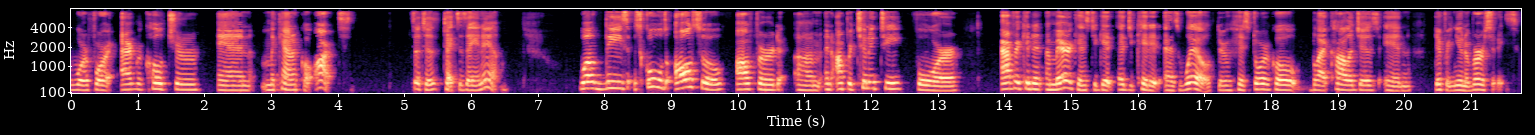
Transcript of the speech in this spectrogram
were for agriculture and mechanical arts, such as Texas A&M. Well, these schools also offered um, an opportunity for African Americans to get educated as well through historical black colleges and different universities.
